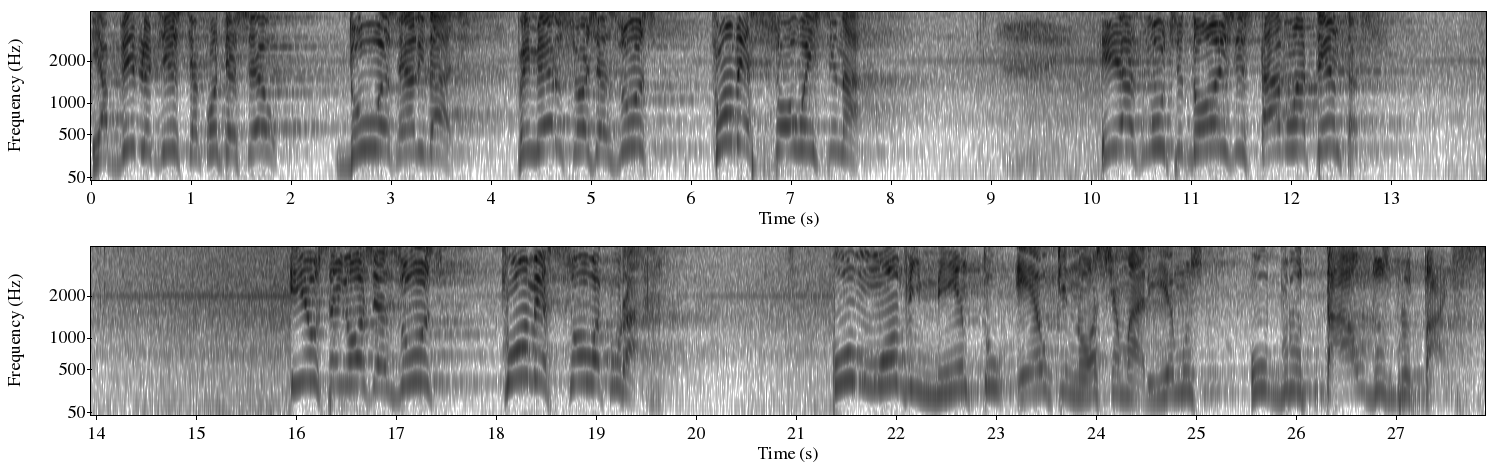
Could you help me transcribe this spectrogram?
E a Bíblia diz que aconteceu duas realidades. Primeiro, o Senhor Jesus começou a ensinar e as multidões estavam atentas. E o Senhor Jesus começou a curar. O movimento é o que nós chamaríamos o brutal dos brutais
